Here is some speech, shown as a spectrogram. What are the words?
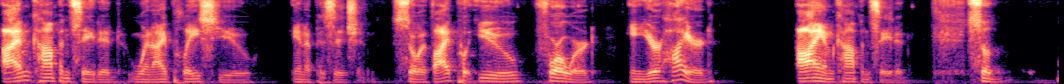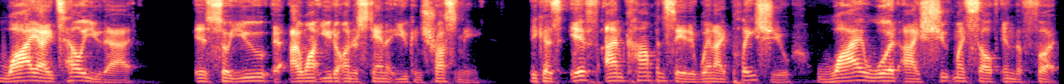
I'm compensated when I place you in a position. So if I put you forward and you're hired, I am compensated. So why I tell you that is so you I want you to understand that you can trust me. Because if I'm compensated when I place you, why would I shoot myself in the foot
